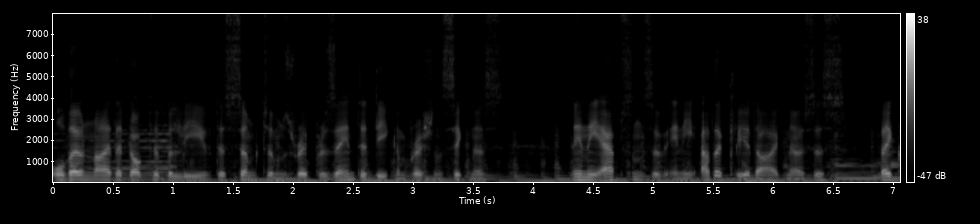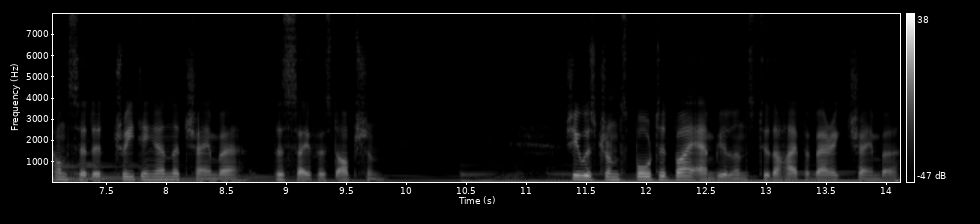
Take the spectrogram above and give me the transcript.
Although neither doctor believed the symptoms represented decompression sickness, in the absence of any other clear diagnosis, they considered treating her in the chamber the safest option. She was transported by ambulance to the hyperbaric chamber,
